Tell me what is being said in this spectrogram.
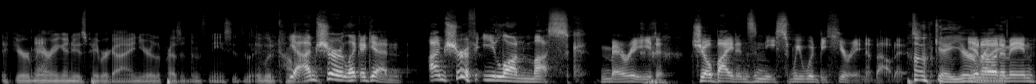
If you're marrying a newspaper guy and you're the president's niece, it, would come. yeah i'm sure like again i'm sure if elon musk married joe biden's niece we would be hearing about it Okay, you're you know what i mean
